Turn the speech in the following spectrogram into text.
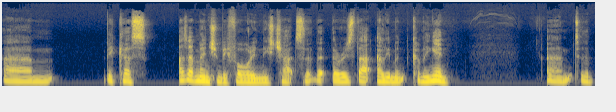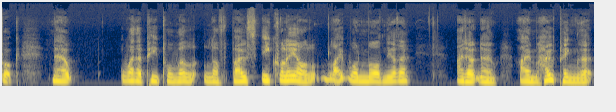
Um, because, as I've mentioned before in these chats, that, that there is that element coming in um, to the book. Now, whether people will love both equally or like one more than the other, I don't know. I'm hoping that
